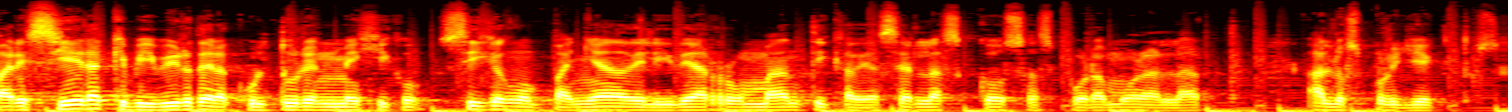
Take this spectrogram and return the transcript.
Pareciera que vivir de la cultura en México sigue acompañada de la idea romántica de hacer las cosas por amor al arte, a los proyectos,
